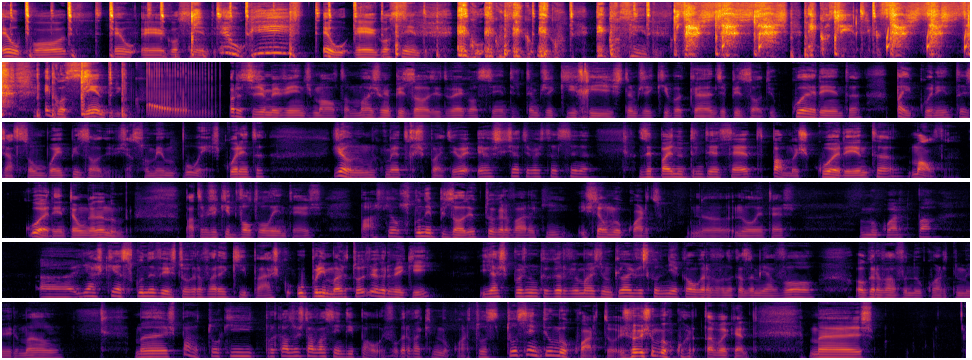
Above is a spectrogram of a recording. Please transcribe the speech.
É o pod, é o egocêntrico. É o quê? É o egocêntrico. Ego, ego, ego, ego, egocêntrico. Sás, sás, sás, egocêntrico. Sás, sás, sás. Egocêntrico. Ora, sejam bem-vindos, malta. Mais um episódio do Egocêntrico. Estamos aqui rios, estamos aqui bacanas. Episódio 40. Pá, e 40 já são bons episódios. Já são mesmo boés. 40 já é um número que mete respeito. Eu, eu acho que já tiveste a cena. Zé pai no 37, pá, mas 40, malta. 40 é um grande número. Pá, estamos aqui de volta ao Alentejo. Pá, acho que é o segundo episódio que estou a gravar aqui. Isto é o meu quarto no, no Alentejo. O meu quarto, pá. Ah, e acho que é a segunda vez que estou a gravar aqui, pá. Acho que o primeiro todos eu gravei aqui. E acho que depois nunca gravei mais nenhum. Que eu às vezes quando vinha cá eu gravava na casa da minha avó. Ou gravava no quarto do meu irmão. Mas pá, estou aqui, por acaso hoje estava a sentir, pá, hoje vou gravar aqui no meu quarto. Estou a sentir o meu quarto hoje. Hoje o meu quarto está bacana. Mas,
